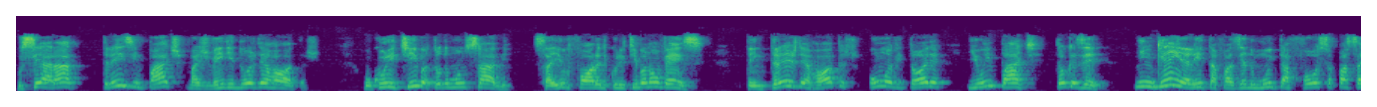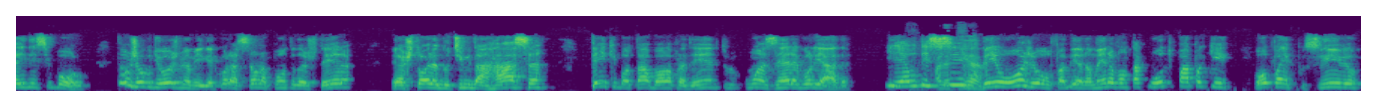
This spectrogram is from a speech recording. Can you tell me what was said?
O Ceará três empates, mas vem de duas derrotas. O Curitiba, todo mundo sabe, saiu fora de Curitiba, não vence. Tem três derrotas, uma vitória e um empate. Então, quer dizer, ninguém ali está fazendo muita força para sair desse bolo. Então, o jogo de hoje, meu amigo, é coração na ponta da esteira, é a história do time da raça, tem que botar a bola para dentro, 1 a 0 é goleada. E é o decisivo. Ganhou hoje, ô Fabiano, amanhã vão estar com outro papo aqui. Opa, é possível,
